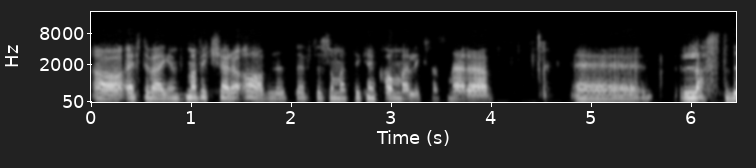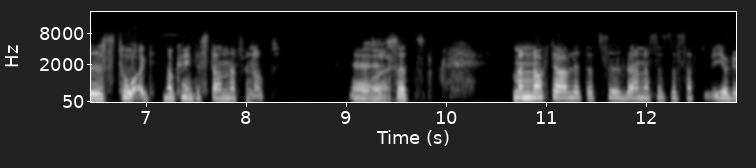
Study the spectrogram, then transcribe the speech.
ja, efter vägen. Man fick köra av lite eftersom att det kan komma liksom såna här eh, lastbilståg. De kan ju inte stanna för något. Eh, så att man åkte av lite åt sidan och så, så satt, gjorde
